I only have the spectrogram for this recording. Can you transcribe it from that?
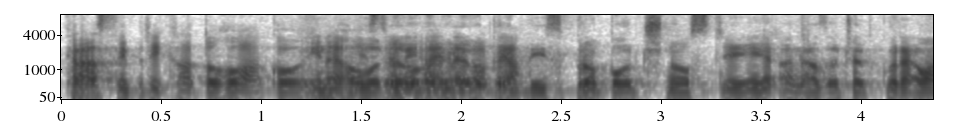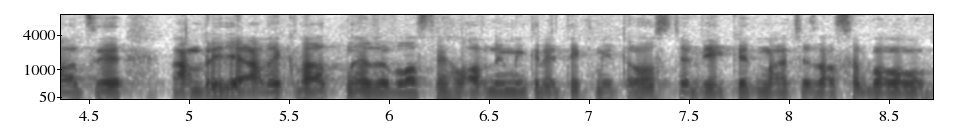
krásny príklad toho, ako iné hovorili a iné hovorili o tej robia. disproporčnosti a na začiatku relácie. Vám príde adekvátne, že vlastne hlavnými kritikmi toho ste vy, keď máte za sebou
